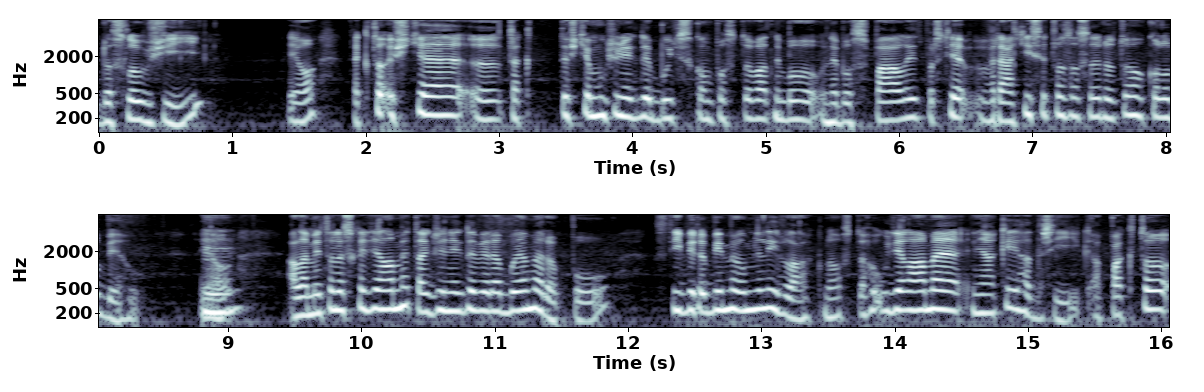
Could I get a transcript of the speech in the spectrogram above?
doslouží, jo, tak to ještě, uh, tak to ještě můžu někde buď zkompostovat nebo, nebo spálit, prostě vrátí se to zase do toho koloběhu. Jo? Mm. Ale my to dneska děláme tak, že někde vyrabujeme ropu, z té vyrobíme umělý vlákno, z toho uděláme nějaký hadřík a pak to,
